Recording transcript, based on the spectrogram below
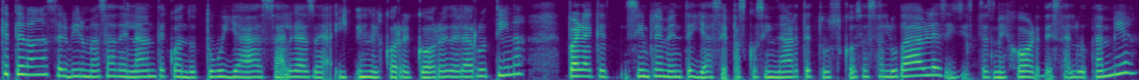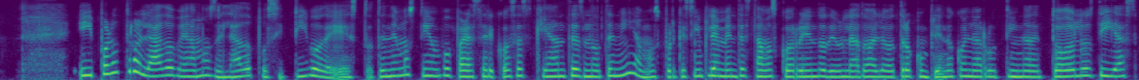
que te van a servir más adelante cuando tú ya salgas en el corre-corre de la rutina para que simplemente ya sepas cocinarte tus cosas saludables y estés mejor de salud también. Y por otro lado, veamos el lado positivo de esto. Tenemos tiempo para hacer cosas que antes no teníamos porque simplemente estamos corriendo de un lado al otro cumpliendo con la rutina de todos los días.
